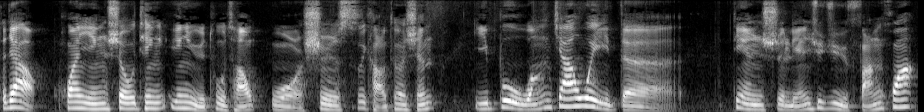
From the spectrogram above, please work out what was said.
大家好，欢迎收听英语吐槽，我是思考特神。一部王家卫的电视连续剧《繁花》，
